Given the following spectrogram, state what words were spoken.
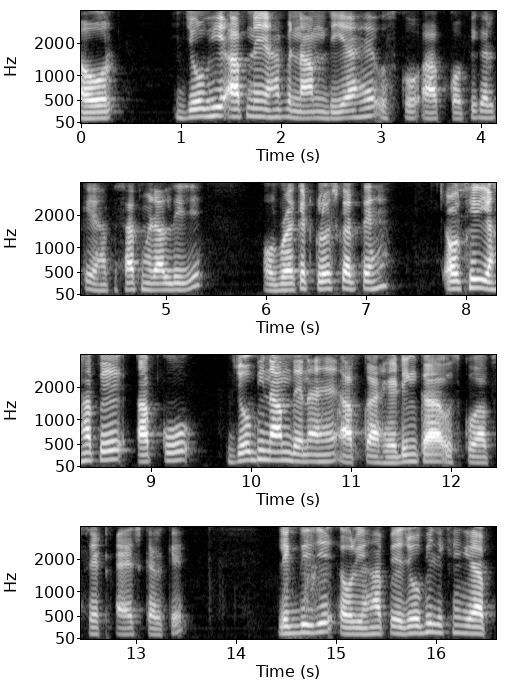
और जो भी आपने यहाँ पे नाम दिया है, उसको आप कॉपी करके यहाँ पे साथ में डाल दीजिए और ब्रैकेट क्लोज करते हैं। और फिर यहाँ पे आपको जो भी नाम देना है, आपका हेडिंग का, उसको आप सेट एच करके लिख दीजिए। और यहाँ पे जो भी लिखेंगे आप,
